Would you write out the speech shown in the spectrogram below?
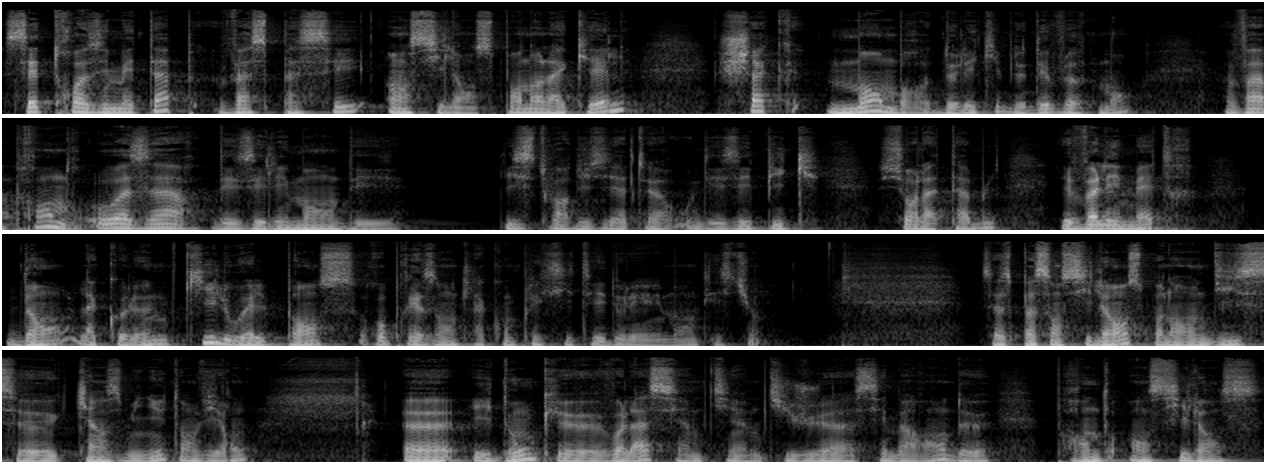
Cette troisième étape va se passer en silence, pendant laquelle chaque membre de l'équipe de développement va prendre au hasard des éléments des l'histoire d'utilisateur ou des épiques sur la table et va les mettre dans la colonne qu'il ou elle pense représente la complexité de l'élément en question. Ça se passe en silence pendant 10-15 minutes environ. Euh, et donc euh, voilà, c'est un petit, un petit jeu assez marrant de prendre en silence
